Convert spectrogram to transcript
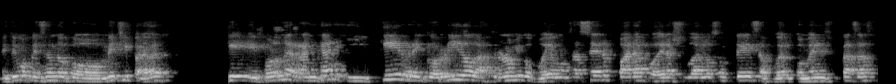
estuvimos pensando con Mechi para ver qué, por dónde arrancar y qué recorrido gastronómico podemos hacer para poder ayudarlos a ustedes a poder comer en sus casas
